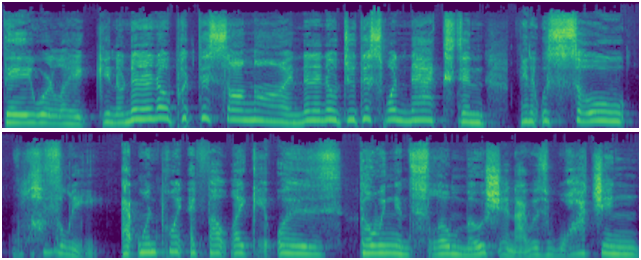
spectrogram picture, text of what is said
They were like, you know, no, no, no, put this song on. No, no, no, do this one next. And, and it was so lovely. At one point, I felt like it was going in slow motion. I was watching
